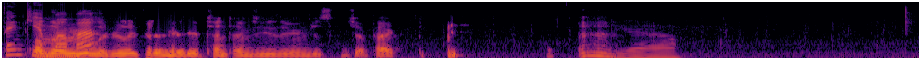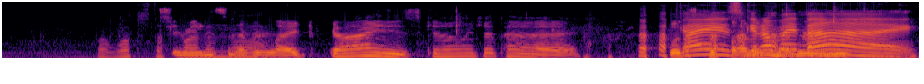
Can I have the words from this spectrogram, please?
Thank you, Although Mama. we literally could have made it ten times easier and just jetpack. Yeah. But what's the fun in Serene's never that? like, guys, get on my jetpack. What's Guys, get on my never back.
